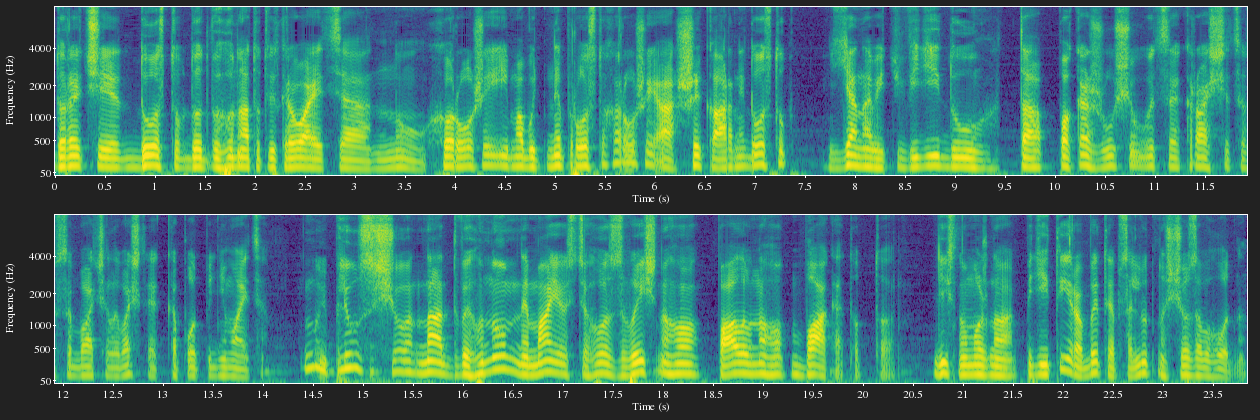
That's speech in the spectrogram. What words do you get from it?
До речі, доступ до двигуна тут відкривається ну, хороший і, мабуть, не просто хороший, а шикарний доступ. Я навіть відійду та покажу, щоб ви це краще це все бачили. Бачите, як капот піднімається. Ну і плюс, що над двигуном немає ось цього звичного паливного бака. Тобто дійсно можна підійти і робити абсолютно що завгодно.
